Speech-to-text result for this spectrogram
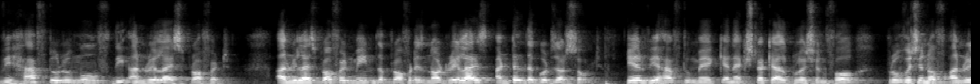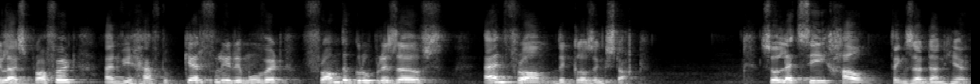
we have to remove the unrealized profit. Unrealized profit means the profit is not realized until the goods are sold. Here we have to make an extra calculation for provision of unrealized profit and we have to carefully remove it from the group reserves and from the closing stock. So let's see how things are done here.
